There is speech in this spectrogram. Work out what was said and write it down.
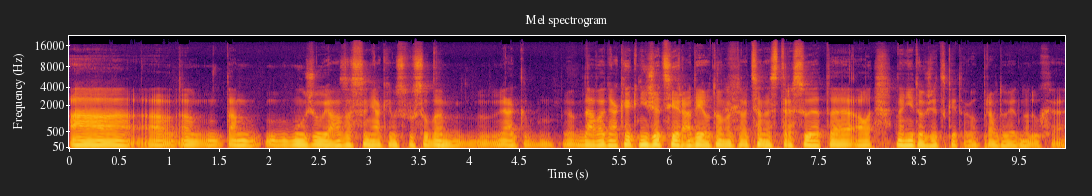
a, a, a tam můžu já zase nějakým způsobem nějak dávat nějaké knížecí rady o tom, jak se nestresujete, ale není to vždycky tak opravdu jednoduché.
